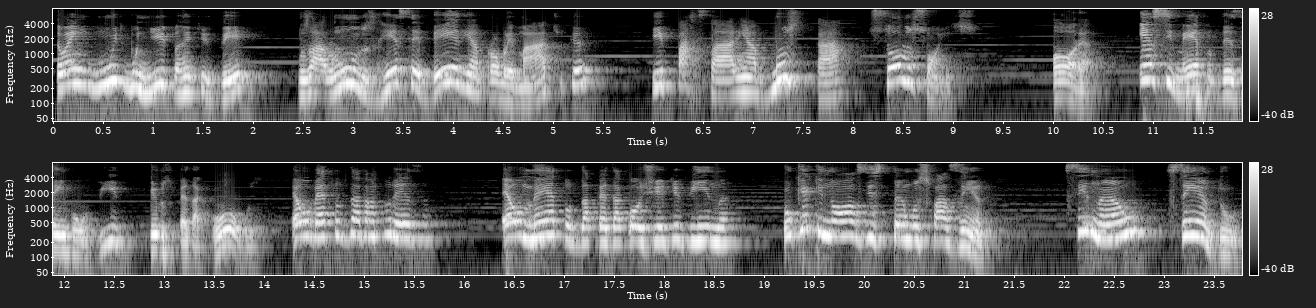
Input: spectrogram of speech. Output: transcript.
Então é muito bonito a gente ver os alunos receberem a problemática e passarem a buscar soluções. Ora, esse método desenvolvido pelos pedagogos é o método da natureza, é o método da pedagogia divina. O que é que nós estamos fazendo? Se não sendo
